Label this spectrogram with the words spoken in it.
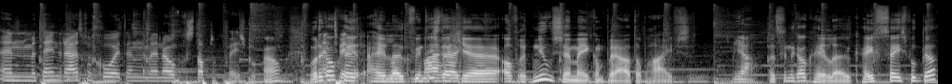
en meteen eruit gegooid en ben overgestapt op Facebook. Oh. Wat ik En ook heel, leuk vind, is dat je over het nieuws eh, mee kan praten op Hives. Ja. Dat vind ik ook heel leuk. Heeft Facebook dat?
